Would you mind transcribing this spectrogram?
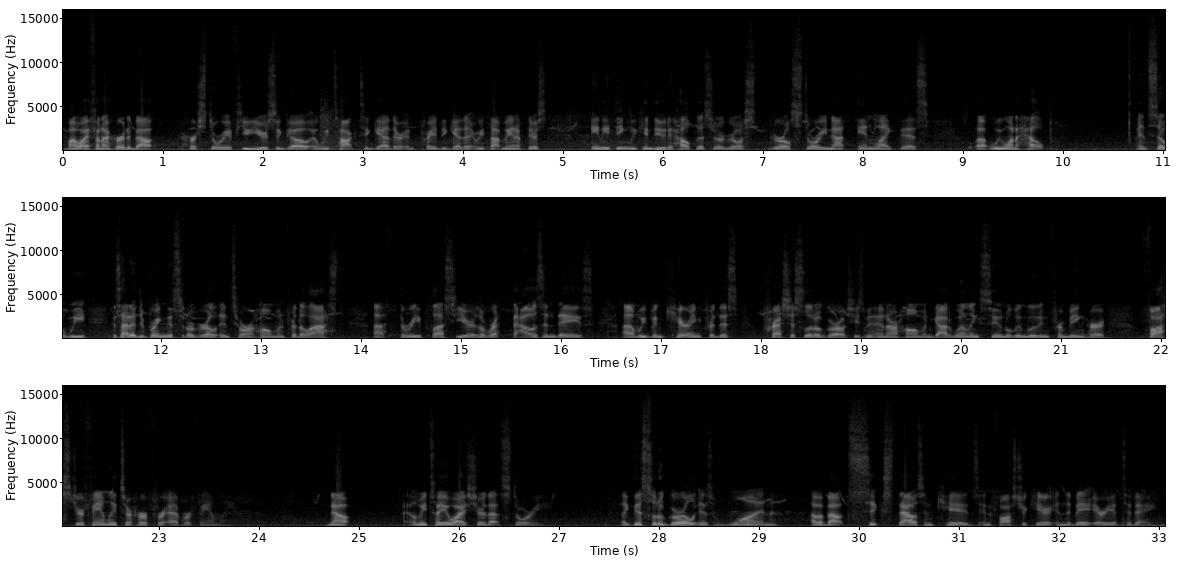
my wife and I heard about her story a few years ago, and we talked together and prayed together, and we thought, man, if there's anything we can do to help this little girl's, girl's story not end like this, uh, we want to help. And so we decided to bring this little girl into our home, and for the last uh, three plus years, over a thousand days, uh, we've been caring for this precious little girl. She's been in our home, and God willing, soon we'll be moving from being her foster family to her forever family. Now, let me tell you why I share that story. Like, this little girl is one of about 6,000 kids in foster care in the Bay Area today.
